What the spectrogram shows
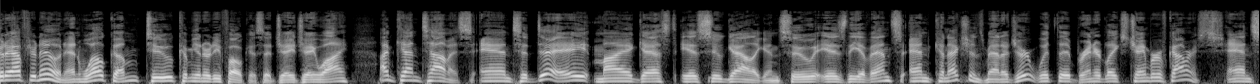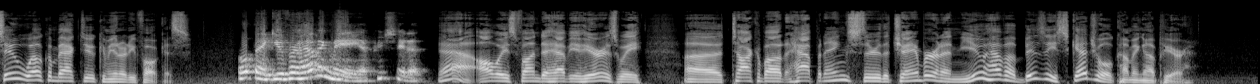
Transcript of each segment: Good afternoon and welcome to Community Focus at JJY. I'm Ken Thomas and today my guest is Sue Galligan. Sue is the Events and Connections Manager with the Brainerd Lakes Chamber of Commerce. And Sue, welcome back to Community Focus. Well, thank you for having me. I appreciate it. Yeah, always fun to have you here as we uh, talk about happenings through the chamber. And you have a busy schedule coming up here.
